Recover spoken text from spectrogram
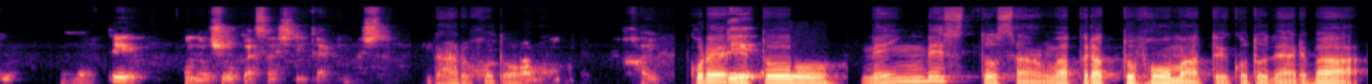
と思ってあの紹介させていただきました。なるほど。はい、これ、えっと、メインベストさんはプラットフォーマーということであれば、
